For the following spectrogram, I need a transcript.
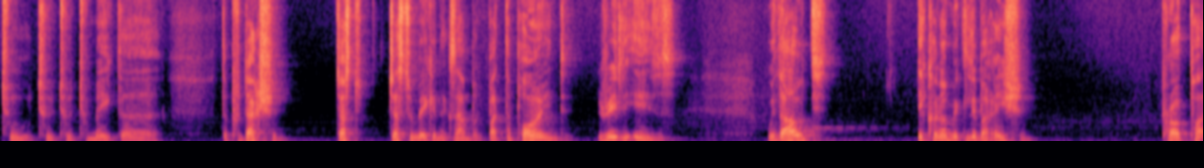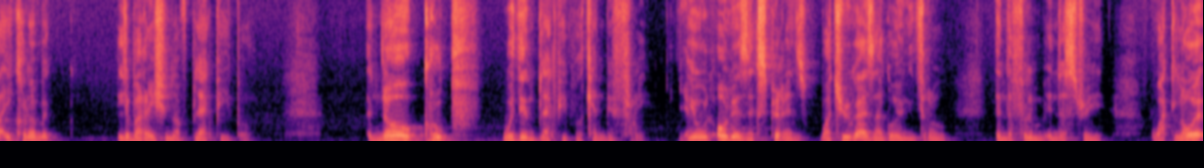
to, to, to, to make the the production, just just to make an example. But the point really is, without economic liberation, proper economic liberation of black people, no group within black people can be free. You will always experience what you guys are going through in the film industry, what lawyer,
